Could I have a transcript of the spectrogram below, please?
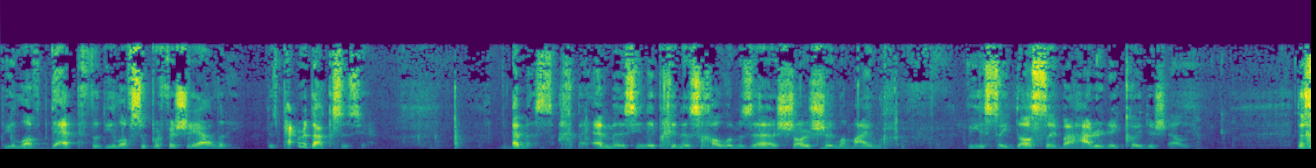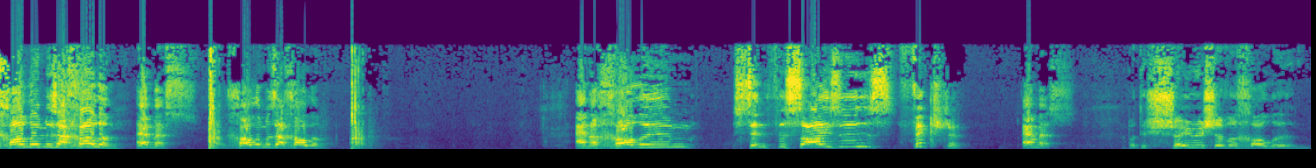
Do you love depth, or do you love superficiality? There's paradoxes here. Emes, ach bei Emes, in ebchines chalem zeh, shorshe lamayla, v'yisaydosei baharire kodesh elyon. The chalem is a chalem, Emes. The is a chalem. And a chalem synthesizes fiction, Emes. But the shirish of a chalem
